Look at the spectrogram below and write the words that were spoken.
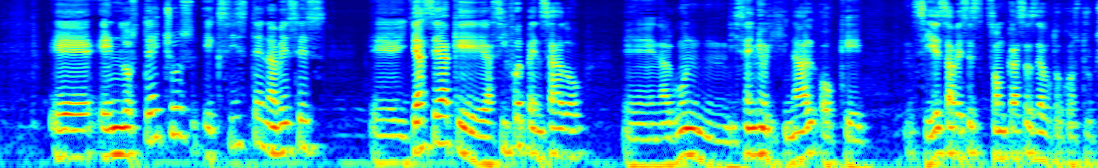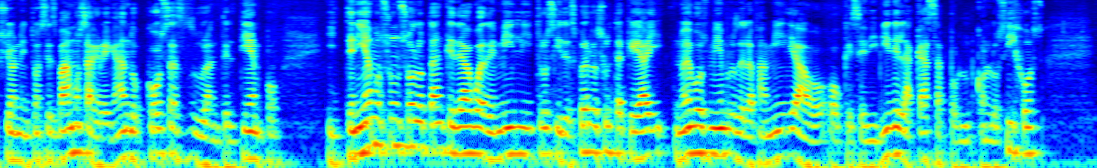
eh, en los techos existen a veces, eh, ya sea que así fue pensado en algún diseño original o que si es a veces son casas de autoconstrucción, entonces vamos agregando cosas durante el tiempo y teníamos un solo tanque de agua de mil litros y después resulta que hay nuevos miembros de la familia o, que se divide la casa por, con los hijos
